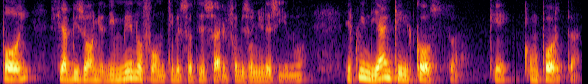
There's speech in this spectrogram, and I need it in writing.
poi si ha bisogno di meno fonti per soddisfare il fabbisogno residuo e quindi anche il costo che comporta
